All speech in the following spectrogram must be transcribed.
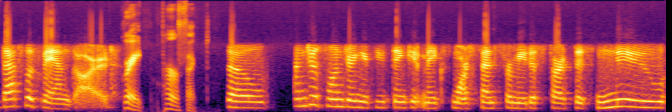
That's with Vanguard. Great. Perfect. So I'm just wondering if you think it makes more sense for me to start this new,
